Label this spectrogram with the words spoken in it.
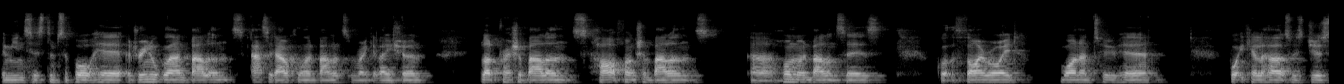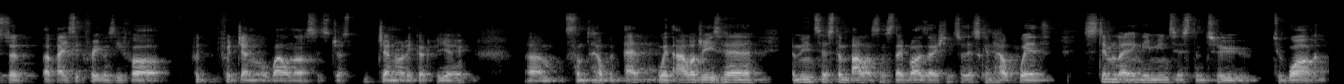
immune system support here, adrenal gland balance, acid alkaline balance and regulation, blood pressure balance, heart function balance, uh, hormone balances. We've got the thyroid, one and two here. 40 kilohertz was just a, a basic frequency for, for, for general wellness. It's just generally good for you um, some to help with, with allergies here, immune system balance and stabilization. So this can help with stimulating the immune system to, to work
